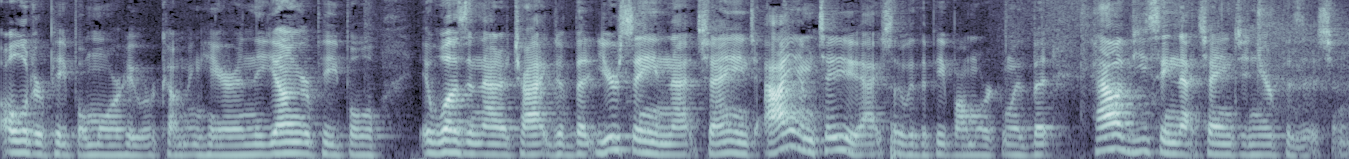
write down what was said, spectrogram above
older people more who were coming here, and the younger people, it wasn't that attractive. But you're seeing that change. I am too, actually, with the people I'm working with. But how have you seen that change in your position?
